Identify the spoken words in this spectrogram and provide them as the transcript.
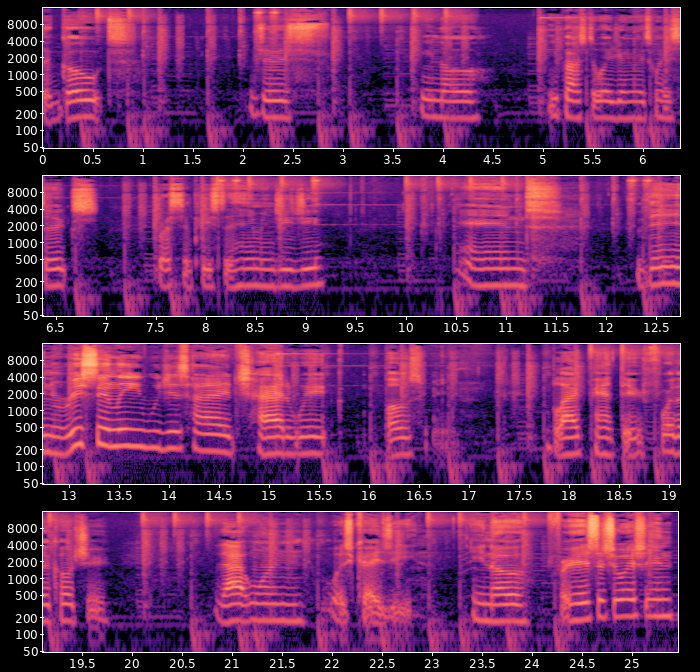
the goat. Just you know, he passed away January 26th. Rest in peace to him and Gigi. And then recently we just had Chadwick Boseman. Black Panther for the culture. That one was crazy. You know, for his situation,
